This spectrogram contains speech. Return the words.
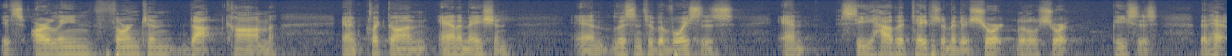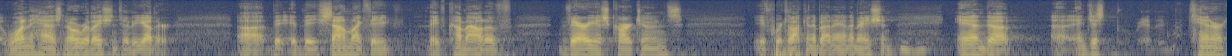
It's arlenethornton.com and click on animation and listen to the voices and see how the tapes are made. They're short, little short pieces that ha- one has no relation to the other. Uh, they, they sound like they, they've come out of various cartoons, if we're talking about animation. And, uh, uh, and just 10 or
